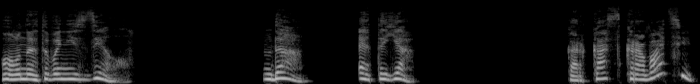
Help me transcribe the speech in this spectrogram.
он этого не сделал. Да, это я. Каркас кровати?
